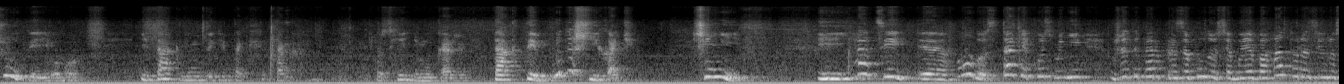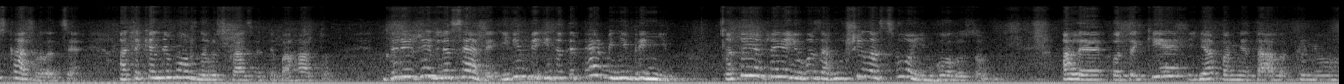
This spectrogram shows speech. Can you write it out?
чути його. І так він тоді так, так по-східньому каже, так ти будеш їхати чи ні? І я цей е, голос так якось мені вже тепер призабулося, бо я багато разів розказувала це, а таке не можна розказувати багато. Бережи для себе, і він би і дотепер мені бринів. А то я вже його заглушила своїм голосом. Але отаке я пам'ятала про нього.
